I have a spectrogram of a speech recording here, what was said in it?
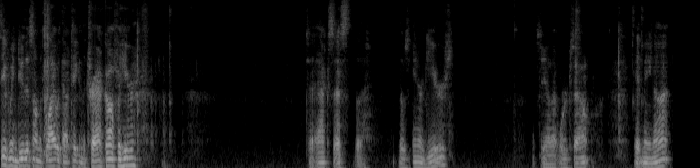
see if we can do this on the fly without taking the track off of here. To access the those inner gears. Let's see how that works out. It may not.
